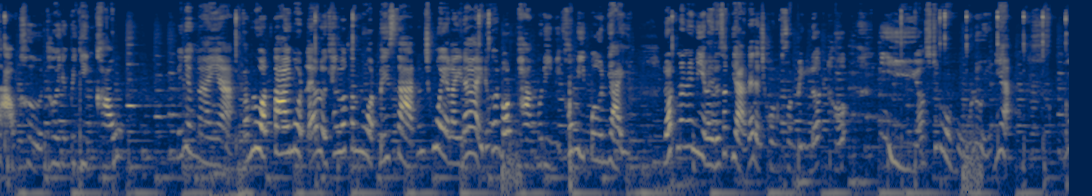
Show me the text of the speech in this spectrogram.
สาวเขินเธอยังไปยิงเขาแล้วยังไงอะตำรวจตายหมดแล้วเหลือแค่รถตำรวจบริษัทมันช่วยอะไรได้ เดี๋ยวก็รถพังพอดีมีเขามีปืนใหญ่ รถนั่นไม่มีอะไรเลยสักอย่างได้แต่ชนคนไปเลอะเทอะอีเอาฉันโมโหเลยนะเนี่ยอื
